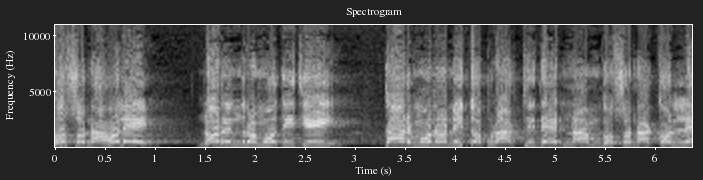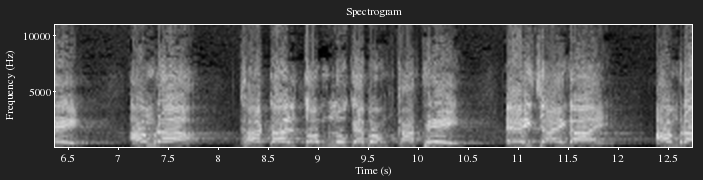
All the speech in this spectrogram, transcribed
ঘোষণা হলে নরেন্দ্র মোদীজি, তার মনোনীত প্রার্থীদের নাম ঘোষণা করলে আমরা ঘাটাল, তমলুক এবং কাঁথে এই জায়গায় আমরা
